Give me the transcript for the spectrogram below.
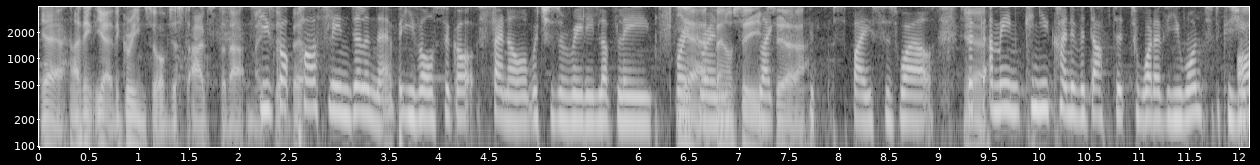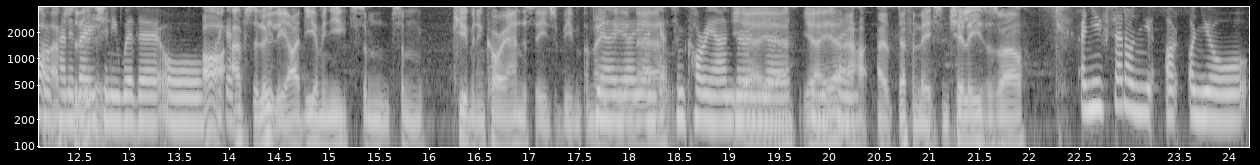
yeah, I think yeah, the green sort of just adds to that. So you've got bit- parsley and dill in there, but you've also got fennel, which is a really lovely fragrant fennel seeds, like yeah. sp- spice as well. So Yeah. I mean, can you kind of adapt it to whatever you wanted because you Oh, go kind absolutely. of Asiany with it, or Oh, I guess absolutely. I, I mean, you some some cumin and coriander seeds would be amazing. yeah, yeah, and get some coriander yeah, in yeah, the yeah, in the yeah. I- I- definitely some chilies as well. And you've said on your on your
